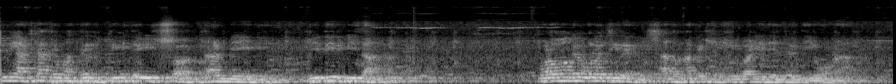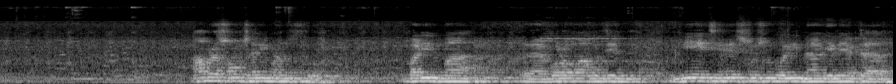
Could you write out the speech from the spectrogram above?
তিনি আটকাতে পারতেন। তিনি তো ঈশ্বর, তার মেয়ে বিধির বিধান বড় মাকে বলেছিলেন, সাধনাকে শ্বশুর বাড়ি যেতে দিও না। আমরা সংসারী মানুষ তো, বাড়ির মা বড় মা বলছেন মেয়ে ছেলে শ্বশুর বাড়ি না গেলে একটা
